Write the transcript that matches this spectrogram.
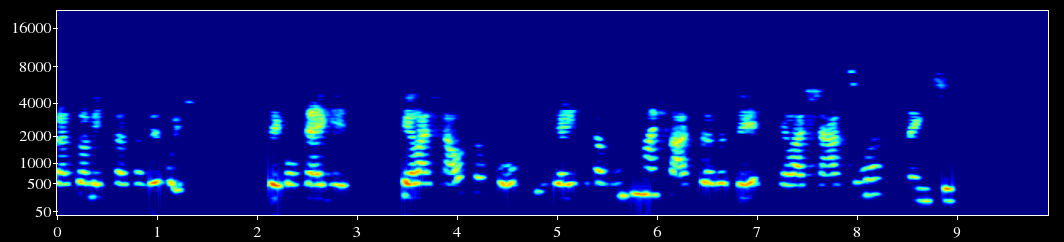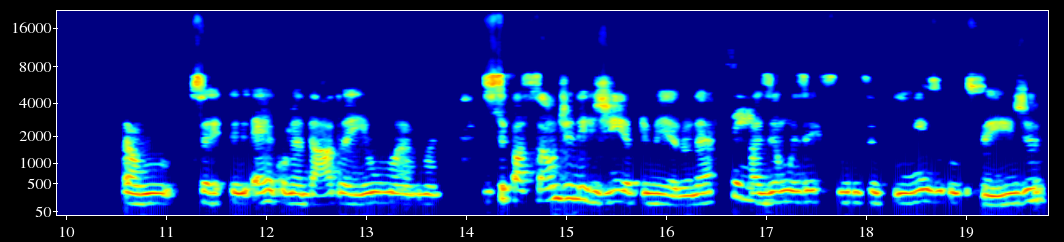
para sua meditação depois. Você consegue relaxar o seu corpo e aí fica muito mais fácil para você relaxar a sua mente. Então, é recomendado aí uma, uma dissipação de energia primeiro, né? Sim. Fazer um exercício físico que seja,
